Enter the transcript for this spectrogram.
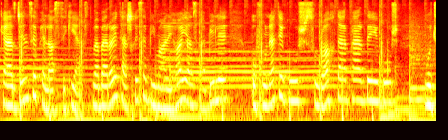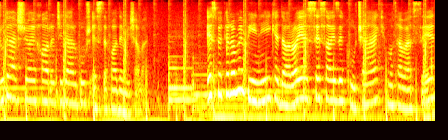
که از جنس پلاستیکی است و برای تشخیص بیماری های از قبیل عفونت گوش، سوراخ در پرده گوش، وجود اشیای خارجی در گوش استفاده می شود. اسپکلوم بینی که دارای سه سایز کوچک، متوسط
